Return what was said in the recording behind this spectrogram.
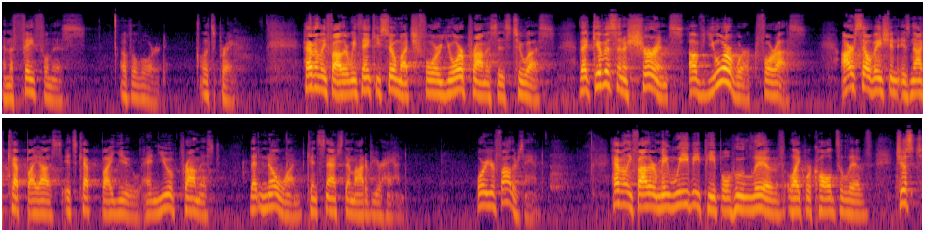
and the faithfulness of the Lord. Let's pray. Heavenly Father, we thank you so much for your promises to us that give us an assurance of your work for us. Our salvation is not kept by us, it's kept by you, and you have promised that no one can snatch them out of your hand or your Father's hand. Heavenly Father, may we be people who live like we're called to live, just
